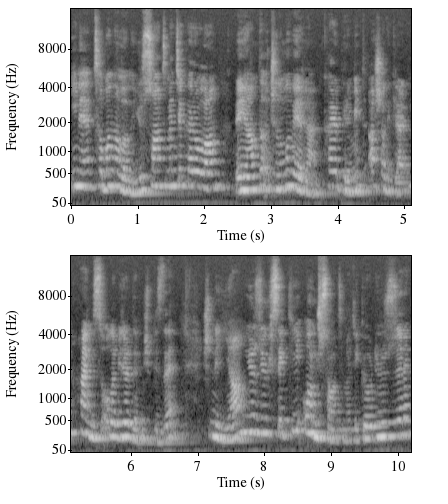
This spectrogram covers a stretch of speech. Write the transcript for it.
Yine taban alanı 100 cm kare olan ve yanda açılımı verilen kare piramit aşağıdakilerden hangisi olabilir demiş bize. Şimdi yan yüz yüksekliği 13 cm gördüğünüz üzere.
